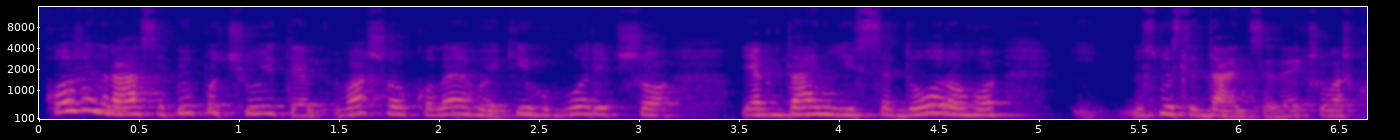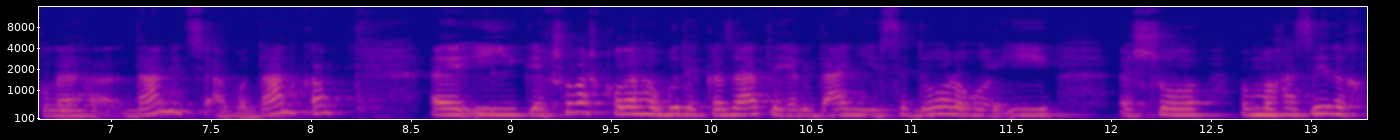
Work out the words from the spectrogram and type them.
кожен раз, як ви почуєте вашого колегу, який говорить, що як в Данії все дорого, ну, в смислі данця, да, якщо ваш колега данець або данка, е, і якщо ваш колега буде казати, як в Данії все дорого, і що в магазинах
